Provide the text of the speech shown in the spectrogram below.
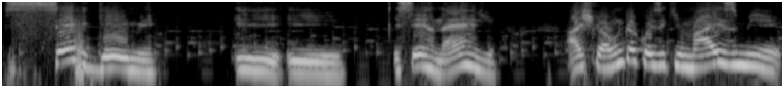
ser gamer e, e, e, ser nerd, acho que a única coisa que mais me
